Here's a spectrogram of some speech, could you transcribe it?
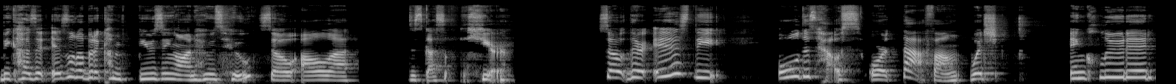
because it is a little bit confusing on who's who. So I'll uh, discuss here. So there is the oldest house, or Dafang, which included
